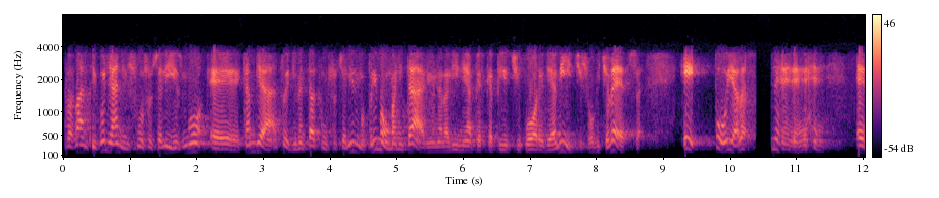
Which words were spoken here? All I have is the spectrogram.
avanti con gli anni il suo socialismo è cambiato, è diventato un socialismo prima umanitario nella linea per capirci cuore dei amici o viceversa e poi alla fine è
